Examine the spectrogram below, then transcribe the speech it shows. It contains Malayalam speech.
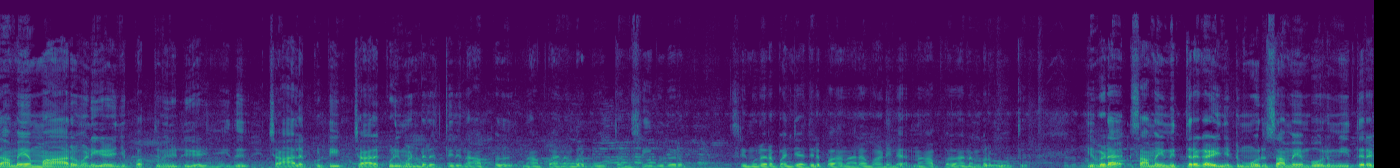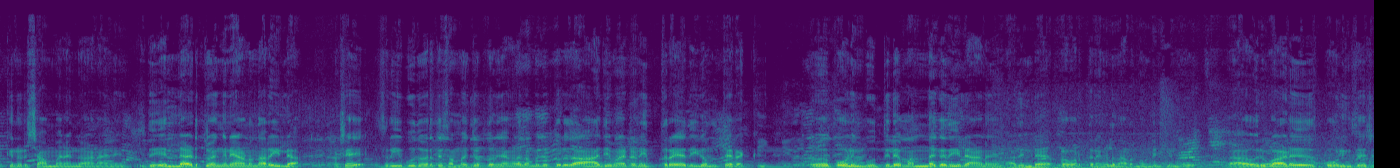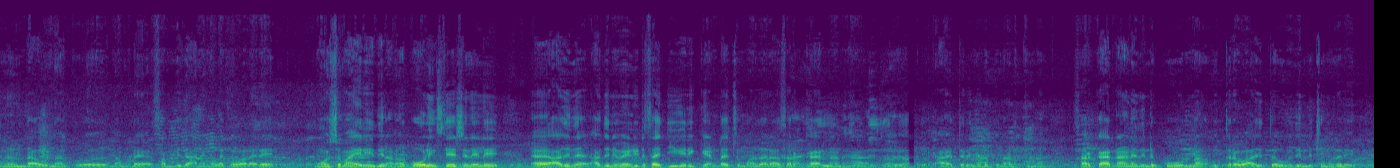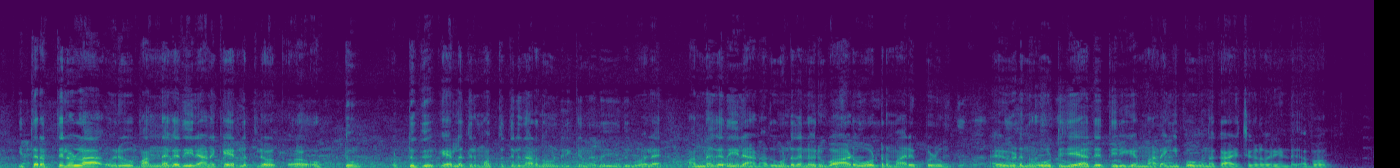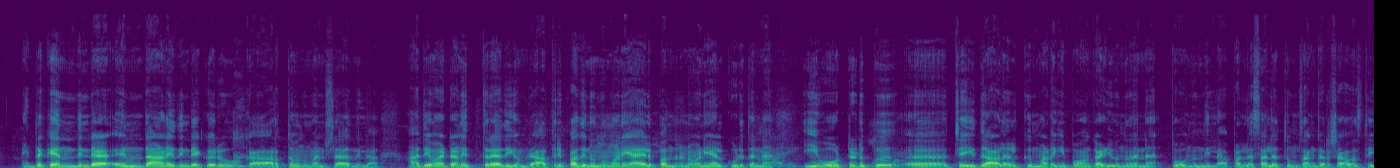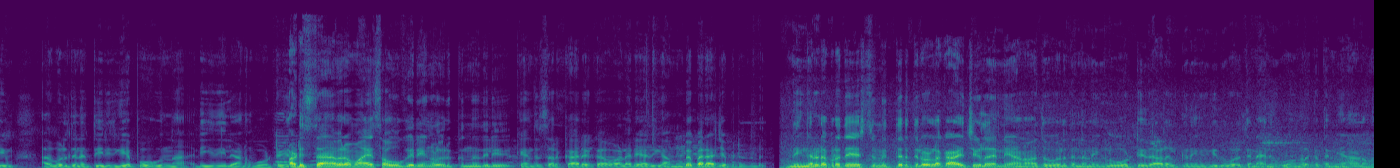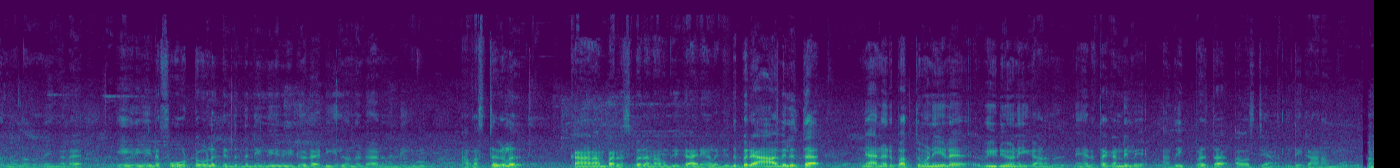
സമയം ആറ് മണി കഴിഞ്ഞ് പത്ത് മിനിറ്റ് കഴിഞ്ഞ്. ഇത് ചാലക്കുടി ചാലക്കുടി മണ്ഡലത്തിൽ നാൽപ്പത് നാൽപ്പതാം നമ്പർ ബൂത്താണ് ശ്രീബുധരം ശ്രീമുലരം പഞ്ചായത്തിലെ പതിനാലാം വാർഡിലെ നാൽപ്പതാം നമ്പർ ബൂത്ത്. ഇവിടെ സമയം ഇത്ര കഴിഞ്ഞിട്ടും ഒരു സമയം പോലും ഈ തിരക്കിനൊരു ശമനം കാണാൻ ഇത് എല്ലായിടത്തും എങ്ങനെയാണെന്ന് അറിയില്ല. പക്ഷേ ശ്രീഭൂതപുരത്തെ സംബന്ധിച്ചിടത്തോളം ഞങ്ങളെ സംബന്ധിച്ചിടത്തോളം ഇത് ആദ്യമായിട്ടാണ് ഇത്രയധികം തിരക്ക്. പോളിംഗ് ബൂത്തിലെ മന്ദഗതിയിലാണ് അതിന്റെ പ്രവർത്തനങ്ങൾ നടന്നുകൊണ്ടിരിക്കുന്നത്. ഒരുപാട് പോളിംഗ് സ്റ്റേഷനുകൾ ഉണ്ടാവുന്ന നമ്മുടെ സംവിധാനങ്ങളൊക്കെ വളരെ മോശമായ രീതിയിലാണ്. ഒരു പോളിംഗ് സ്റ്റേഷനിൽ അതിന് അതിന് വേണ്ടിയിട്ട് സജ്ജീകരിക്കേണ്ട ചുമതല സർക്കാരിനാണ്. ആ, തെരഞ്ഞെടുപ്പ് നടത്തുന്ന സർക്കാരിനാണ് ഇതിന്റെ പൂർണ ഉത്തരവാദിത്തവും ഇതിന്റെ ചുമതലയും. ഇത്തരത്തിലുള്ള ഒരു മന്ദഗതിയിലാണ് കേരളത്തിൽ ഒട്ടും ഒട്ടുക്ക് കേരളത്തിൽ മൊത്തത്തിൽ നടന്നുകൊണ്ടിരിക്കുന്നത് ഇതുപോലെ മന്ദഗതിയിലാണ്. അതുകൊണ്ട് തന്നെ ഒരുപാട് വോട്ടർമാർ ഇപ്പോഴും ഇവിടുന്ന് വോട്ട് ചെയ്യാതെ തിരികെ മടങ്ങി പോകുന്ന കാഴ്ചകൾ വരെയുണ്ട്. അപ്പോൾ ഇതൊക്കെ എന്തിന്റെ എന്താണ് ഇതിന്റെയൊക്കെ ഒരു അർത്ഥമൊന്നും മനസ്സിലാകുന്നില്ല. ആദ്യമായിട്ടാണ് ഇത്രയധികം. രാത്രി പതിനൊന്ന് മണിയായാലും പന്ത്രണ്ട് മണിയായാൽ കൂടി തന്നെ ഈ വോട്ടെടുപ്പ് ചെയ്ത ആളുകൾക്ക് മടങ്ങി പോകാൻ കഴിയുമെന്ന് തന്നെ തോന്നുന്നില്ല. പല സ്ഥലത്തും സംഘർഷാവസ്ഥയും അതുപോലെ തന്നെ തിരികെ പോകുന്ന രീതിയിലാണ്. വോട്ട് അടിസ്ഥാനപരമായ സൗകര്യങ്ങൾ ഒരുക്കുന്നതിൽ കേന്ദ്ര സർക്കാരൊക്കെ വളരെയധികം അമ്പെ പരാജയപ്പെട്ടിട്ടുണ്ട്. നിങ്ങളുടെ പ്രദേശത്തും ഇത്തരത്തിലുള്ള കാഴ്ചകൾ തന്നെയാണോ? അതുപോലെ തന്നെ നിങ്ങൾ വോട്ട് ചെയ്ത ആളുകൾക്ക് നിങ്ങൾക്ക് ഇതുപോലെ തന്നെ അനുഭവങ്ങളൊക്കെ തന്നെയാണോ എന്നുള്ളതും നിങ്ങളുടെ ഏരിയയിലെ ഫോട്ടോകളൊക്കെ ഉണ്ടെന്നുണ്ടെങ്കിൽ ഈ വീഡിയോയുടെ അടിയിലൊന്നും ഇടുകയാണെന്നുണ്ടെങ്കിൽ അവസ്ഥകൾ കാണാൻ പരസ്പരം നമുക്ക് ഈ കാര്യങ്ങളൊക്കെ. ഇതിപ്പോൾ രാവിലത്തെ ഞാനൊരു പത്ത് മണിയുടെ വീഡിയോ ആണ് ഈ കാണുന്നത്. നേരത്തെ കണ്ടില്ലേ? അത് ഇപ്പോഴത്തെ അവസ്ഥയാണ്. ഇത് കാണുന്നത്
